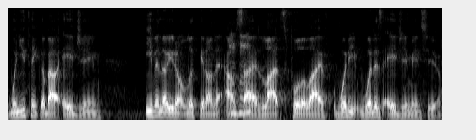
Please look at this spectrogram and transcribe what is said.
when you think about aging, even though you don't look it on the outside, Mm-hmm. lots full of life, what, do you, what does aging mean to you?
